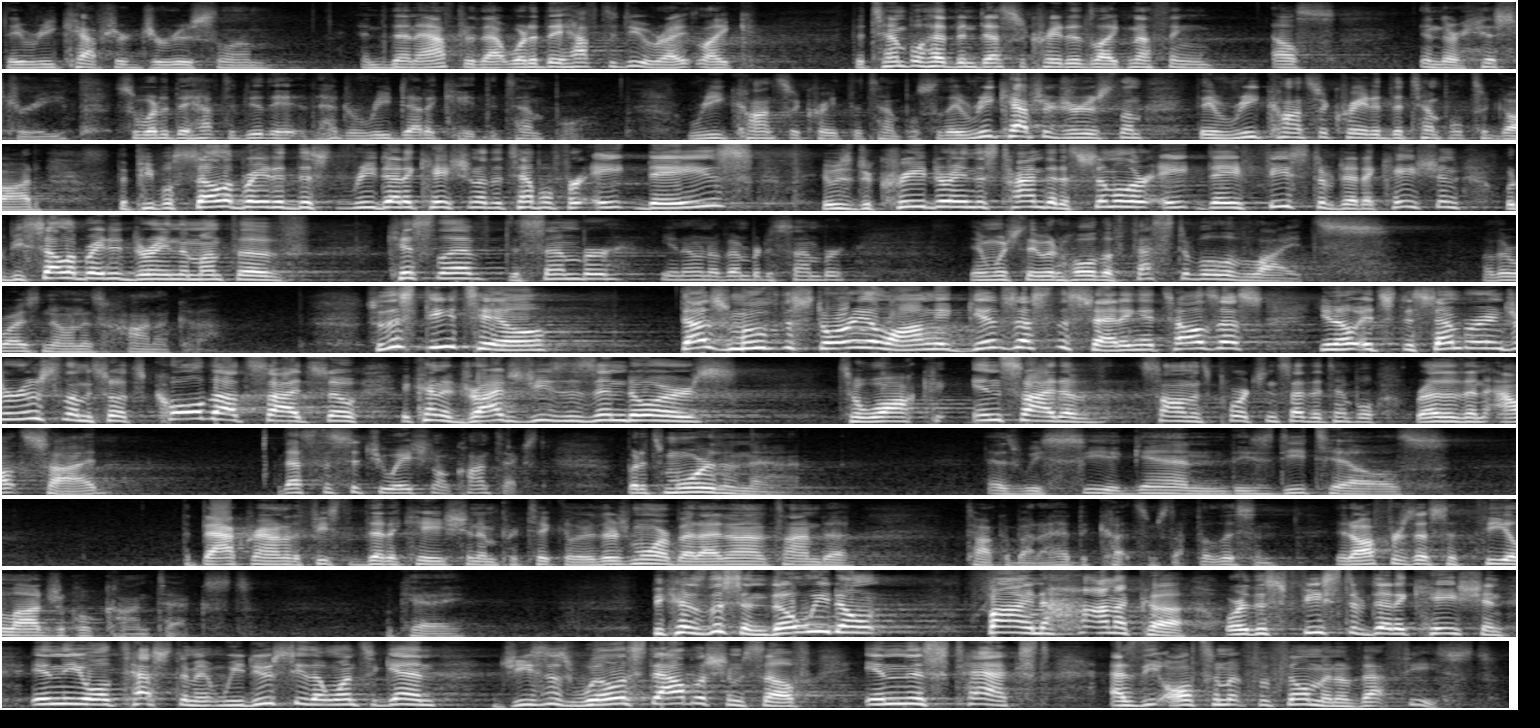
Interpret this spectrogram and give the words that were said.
They recaptured Jerusalem. And then after that, what did they have to do, right? Like, the temple had been desecrated like nothing else in their history. So, what did they have to do? They had to rededicate the temple reconsecrate the temple. So they recaptured Jerusalem, they reconsecrated the temple to God. The people celebrated this rededication of the temple for eight days. It was decreed during this time that a similar eight day feast of dedication would be celebrated during the month of Kislev, December, you know, November, December, in which they would hold a festival of lights, otherwise known as Hanukkah. So this detail does move the story along. It gives us the setting. It tells us, you know, it's December in Jerusalem, so it's cold outside, so it kind of drives Jesus indoors to walk inside of Solomon's porch, inside the temple, rather than outside. That's the situational context. But it's more than that. As we see again these details, the background of the Feast of Dedication in particular. There's more, but I don't have time to talk about it. I had to cut some stuff. But listen, it offers us a theological context. Okay? Because listen, though we don't find Hanukkah or this feast of dedication in the Old Testament, we do see that once again, Jesus will establish himself in this text as the ultimate fulfillment of that feast.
